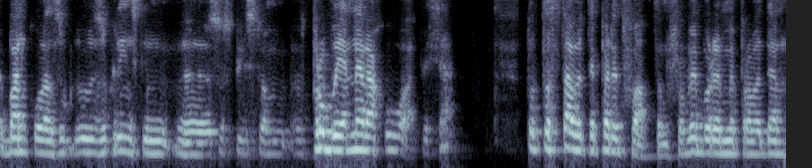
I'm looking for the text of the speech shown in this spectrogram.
банкова з, з українським е, суспільством пробує не рахуватися. Тобто ставити перед фактом, що вибори ми проведемо,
